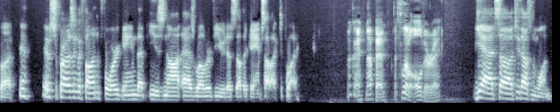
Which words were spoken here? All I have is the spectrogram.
but yeah, it was surprisingly fun for a game that is not as well reviewed as other games I like to play. Okay, not bad. That's a little older, right? Yeah, it's uh, 2001.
